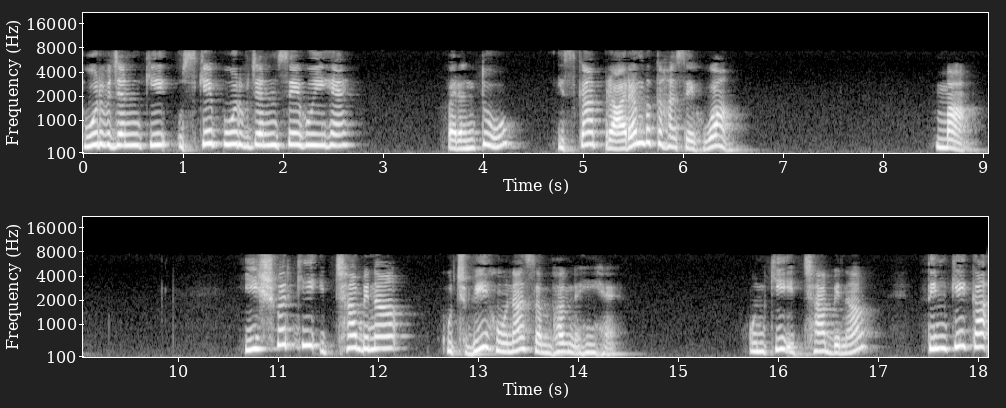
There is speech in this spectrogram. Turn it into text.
पूर्व जन्म की उसके पूर्व जन्म से हुई है। परंतु इसका प्रारंभ कहाँ से हुआ? माँ। ईश्वर की इच्छा बिना कुछ भी होना संभव नहीं है। उनकी इच्छा बिना तिनके का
